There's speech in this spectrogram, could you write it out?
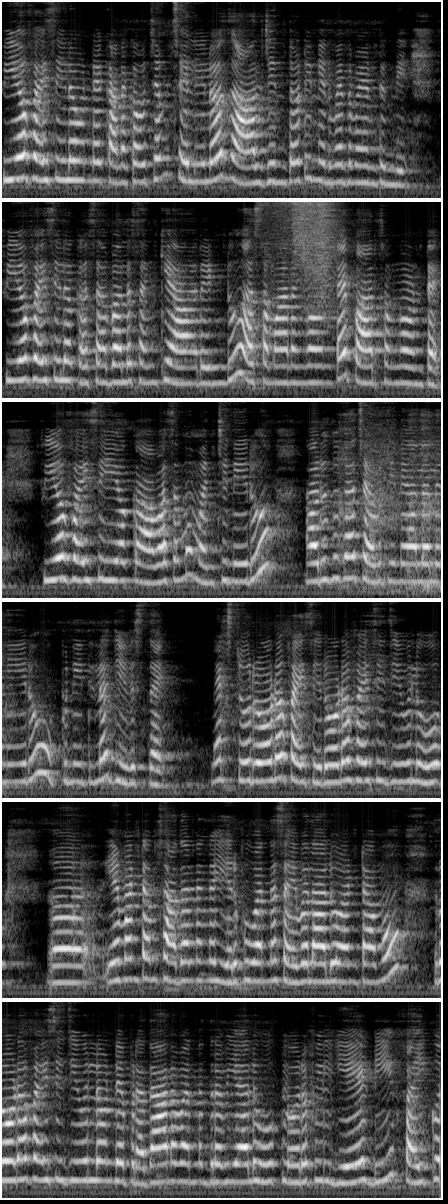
ఫియోఫైసీలో ఉండే కనకవచం సెల్యులోజ్ ఆల్జిన్ తోటి నిర్మితమై ఉంటుంది. ఫియోఫైసీలో కసాబాల సంఖ్య రెండు అసమానంగా ఉంటాయి పార్శ్వంగా ఉంటాయి. ఫియోఫైసీ యొక్క ఆవాసము మంచినీరు అరుదుగా చవిటి నేలల నీరు ఉప్పు నీటిలో జీవిస్తాయి. నెక్స్ట్ రోడోఫైసీ రోడోఫైసీ జీవులు ఏమంటాం? సాధారణంగా ఎరుపు వర్ణ శైవలాలు అంటాము. రోడోఫైసీ జీవుల్లో ఉండే ప్రధాన వర్ణ ద్రవ్యాలు chlorophyll A D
